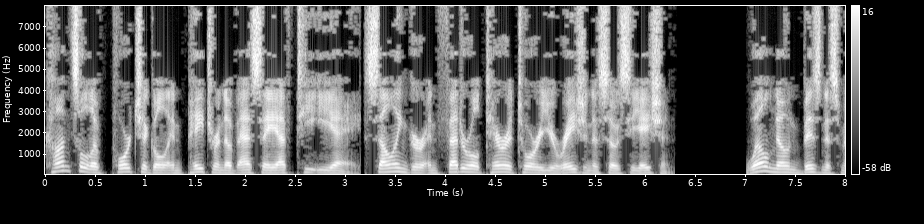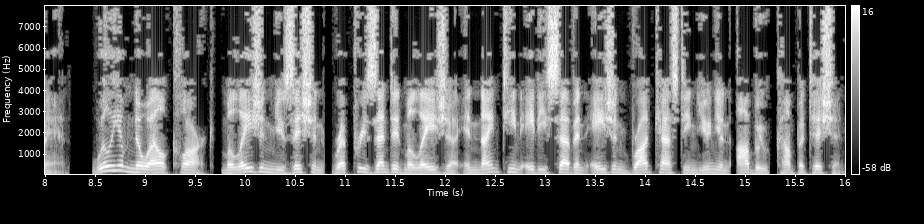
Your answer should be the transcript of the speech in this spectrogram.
Consul of Portugal and patron of SAFTEA Selangor and Federal Territory Eurasian Association. Well-known businessman. William Noel Clark, Malaysian musician, represented Malaysia in 1987 Asian Broadcasting Union competition.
